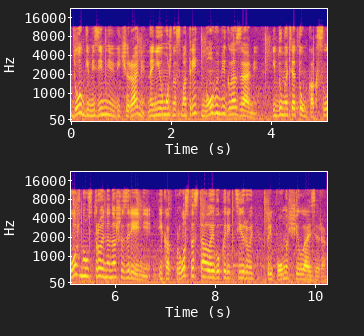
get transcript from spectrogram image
Долгими зимними вечерами на нее можно смотреть новыми глазами и думать о том, как сложно устроено наше зрение и как просто стало его корректировать при помощи лазера.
